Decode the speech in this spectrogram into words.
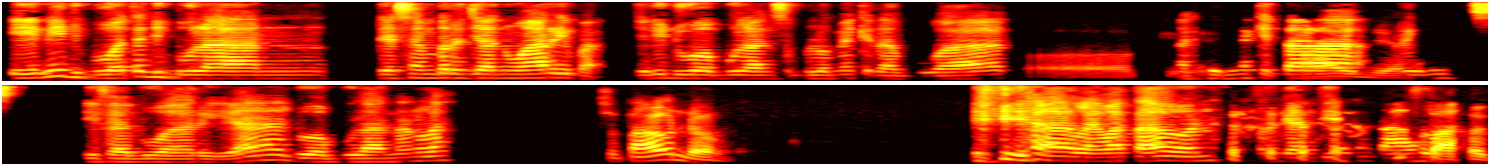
Ini dibuatnya di bulan Desember Januari pak. Jadi dua bulan sebelumnya kita buat. Oke. Akhirnya kita ya. Di Februari ya dua bulanan lah. Setahun dong. Iya lewat tahun pergantian tahun. setahun,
